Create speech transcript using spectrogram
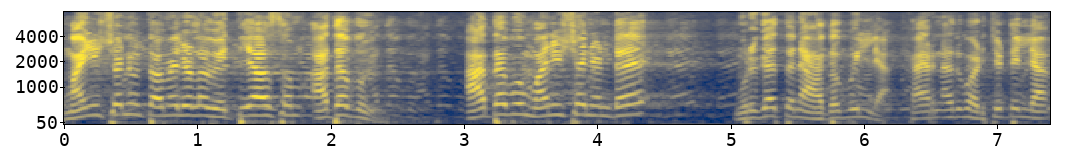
മനുഷ്യനും തമ്മിലുള്ള വ്യത്യാസം അതബ് അതബ് മനുഷ്യനുണ്ട് മൃഗത്തിന് അതവില്ല. കാരണം അത് പഠിച്ചിട്ടില്ല.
